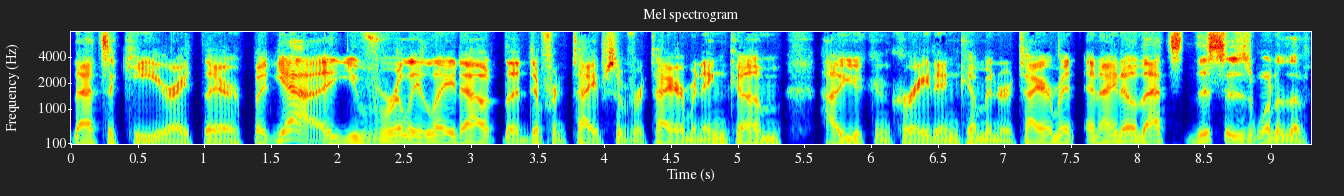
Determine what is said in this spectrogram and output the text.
that's a key right there. But yeah, you've really laid out the different types of retirement income, how you can create income in retirement, and I know that's this is one of the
